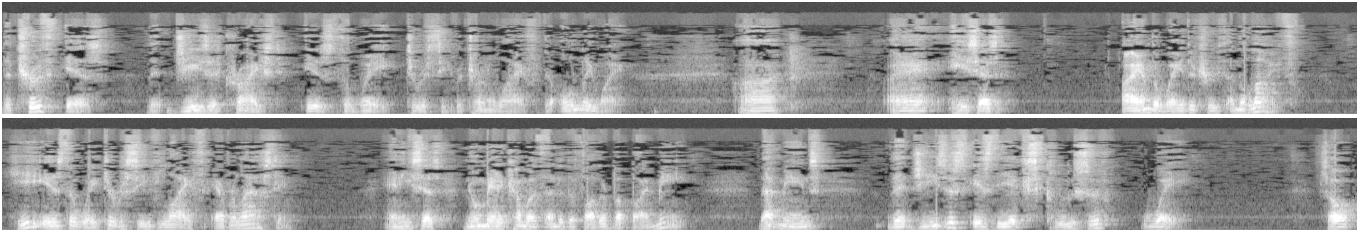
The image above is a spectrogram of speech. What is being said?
The truth is that Jesus Christ is the way to receive eternal life, the only way. Uh, he says, I am the way, the truth, and the life. He is the way to receive life everlasting. And he says, No man cometh unto the Father but by me. That means that Jesus is the exclusive way. So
